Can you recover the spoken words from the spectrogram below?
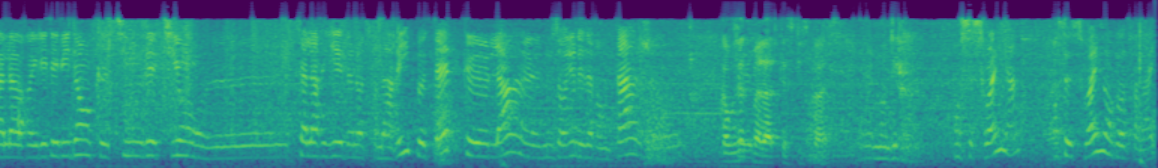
Alors, il est évident que si nous étions salariés de notre mari, peut-être que là, nous aurions des avantages quand vous êtes malade, qu'est-ce qui se passe Mon Dieu, on se soigne, hein. on se soigne, on va au travail.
